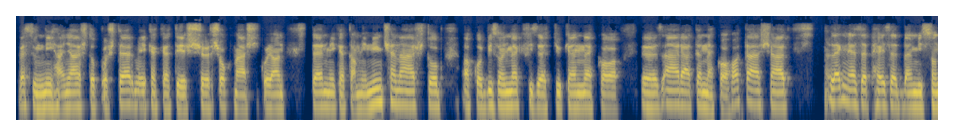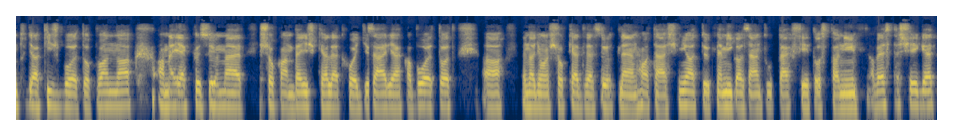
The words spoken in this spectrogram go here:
veszünk néhány árstopos termékeket, és sok másik olyan terméket, ami nincsen árstop, akkor bizony megfizetjük ennek a, az árát, ennek a hatását, a legnehezebb helyzetben viszont ugye a kisboltok vannak, amelyek közül már sokan be is kellett, hogy zárják a boltot a nagyon sok kedvezőtlen hatás miatt. Ők nem igazán tudták szétosztani a veszteséget.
